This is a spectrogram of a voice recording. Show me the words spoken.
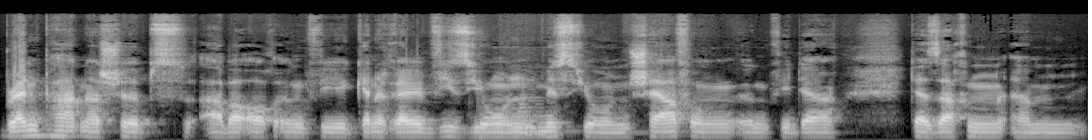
Brand-Partnerships, aber auch irgendwie generell Vision, Mhm. Mission, Schärfung irgendwie der, der Sachen ähm,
